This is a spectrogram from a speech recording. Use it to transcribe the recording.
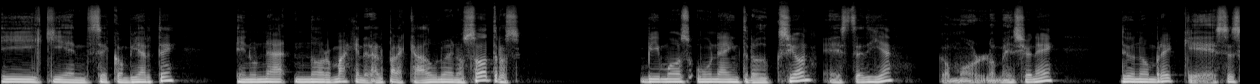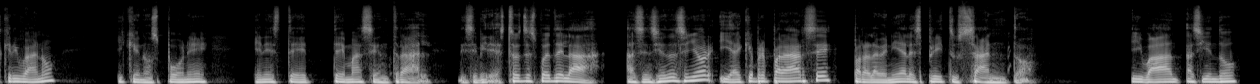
y quien se convierte en una norma general para cada uno de nosotros. Vimos una introducción este día, como lo mencioné, de un hombre que es escribano y que nos pone en este tema central. Dice, mire, esto es después de la ascensión del Señor y hay que prepararse para la venida del Espíritu Santo. Y va haciendo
